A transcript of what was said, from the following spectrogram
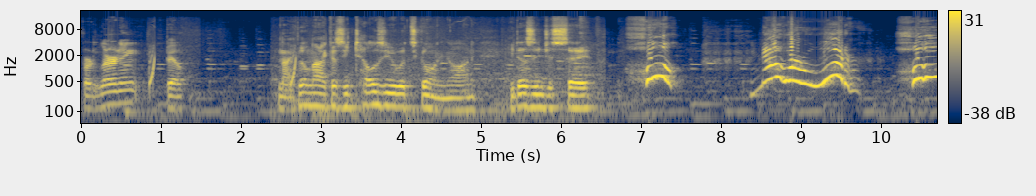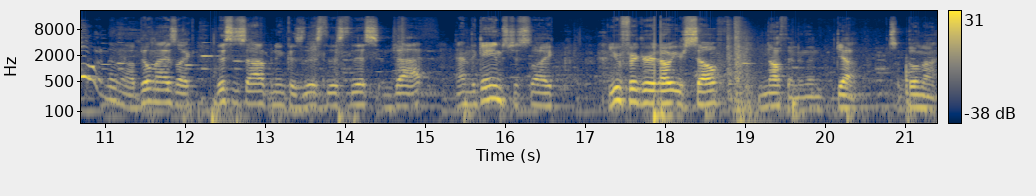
for learning, Bill Nye. Bill Nye, because he tells you what's going on. He doesn't just say, "Oh, now we're water." Oh, no, no. Bill Nye's like, "This is happening because this, this, this, and that," and the game's just like, you figure it out yourself. Nothing, and then yeah. So Bill Nye.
